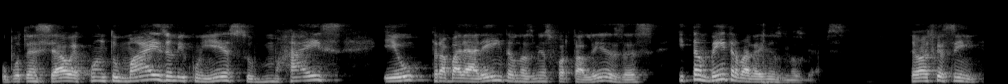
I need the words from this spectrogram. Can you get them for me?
O potencial é quanto mais eu me conheço, mais eu trabalharei então nas minhas fortalezas e também trabalharei nos meus gaps. Então, eu acho que assim,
